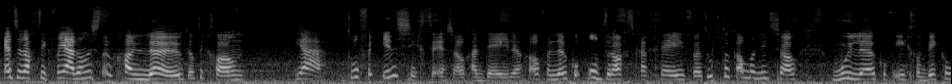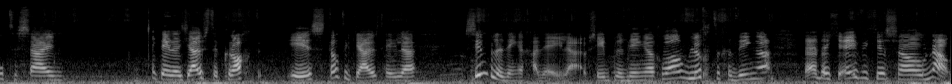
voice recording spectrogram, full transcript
En toen dacht ik van ja, dan is het ook gewoon leuk dat ik gewoon ja, toffe inzichten en zo ga delen. Of een leuke opdracht ga geven. Het hoeft ook allemaal niet zo moeilijk of ingewikkeld te zijn. Ik denk dat juist de kracht is dat ik juist hele simpele dingen ga delen. Simpele dingen, gewoon luchtige dingen. Hè, dat je eventjes zo, nou,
